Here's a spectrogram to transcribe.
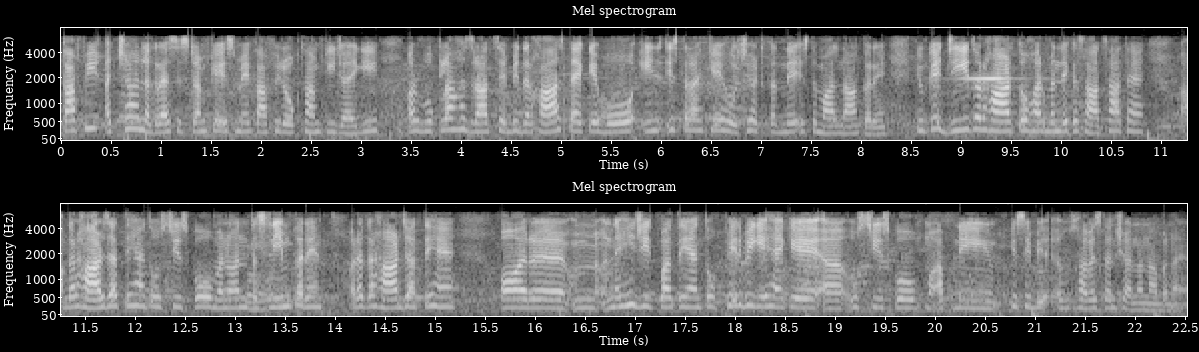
کافی اچھا لگ رہا ہے سسٹم کہ اس میں کافی روک تھام کی جائے گی اور وکلا حضرات سے بھی درخواست ہے کہ وہ اس طرح کے ہوشے ہٹکندے استعمال نہ کریں۔ کیونکہ جیت اور ہار تو ہر بندے کے ساتھ ساتھ ہے اگر ہار جاتے ہیں تو اس چیز کو منوان تسلیم کریں۔ اور اگر ہار جاتے ہیں اور نہیں جیت پاتے ہیں تو پھر بھی یہ ہے کہ اس چیز کو اپنی کسی بھی حوث کا نشانہ نہ بنائیں۔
